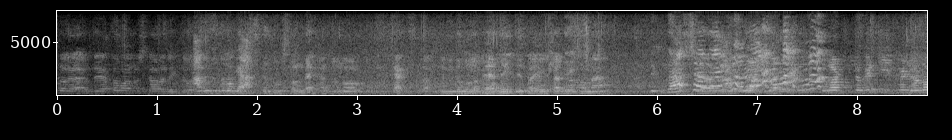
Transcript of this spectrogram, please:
আমি তো তোমাকে আজকে ধরছিলাম দেখার জন্য অল্প তুমি তো বলল ভাইয়া দেখতে পাই। ওটা দেখো না। তোমার চোখে ট্রিটমেন্ট হলো।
